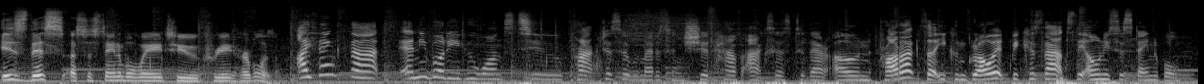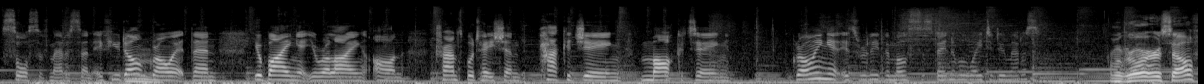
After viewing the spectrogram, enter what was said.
Is this a sustainable way to create herbalism? I think that anybody who wants to practice herbal medicine should have access to their own product that you can grow it because that's the only sustainable source of medicine. If you don't hmm. grow it, then you're buying it, you're relying on transportation, packaging, marketing. Growing it is really the most sustainable way to do medicine. From a grower herself,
